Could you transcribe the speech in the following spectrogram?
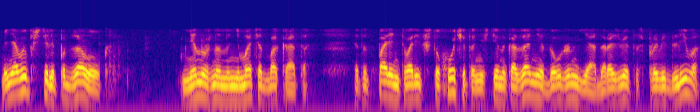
Меня выпустили под залог. Мне нужно нанимать адвоката. Этот парень творит, что хочет, а нести наказание должен я. Да разве это справедливо?»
